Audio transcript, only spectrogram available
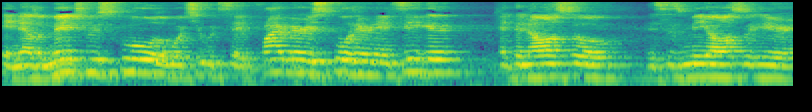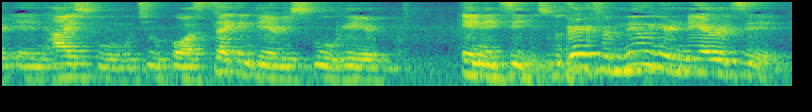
in elementary school, or what you would say primary school here in Antigua, and then also, this is me also here in high school, what you would call secondary school here in Antigua. So the very familiar narrative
